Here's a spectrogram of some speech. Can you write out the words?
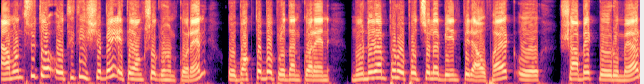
আমন্ত্রিত অতিথি হিসেবে এতে অংশগ্রহণ করেন ও বক্তব্য প্রদান করেন মনিরামপুর উপজেলা বিএনপির আহ্বায়ক ও সাবেক পৌর মেয়র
